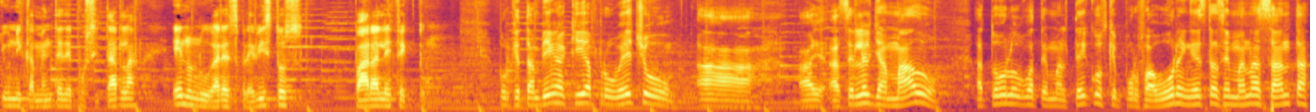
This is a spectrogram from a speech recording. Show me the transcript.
y únicamente depositarla en los lugares previstos para el efecto. Porque también aquí aprovecho a, a hacerle el llamado a todos los guatemaltecos que por favor en esta Semana Santa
